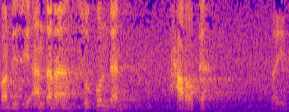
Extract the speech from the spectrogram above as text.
kondisi antara sukun dan harokah. Baik.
